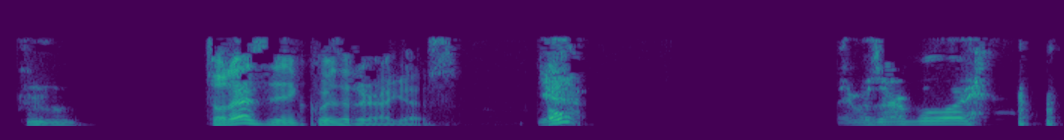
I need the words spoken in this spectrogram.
So that's the Inquisitor, I guess. yeah. Oh, There was our boy.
